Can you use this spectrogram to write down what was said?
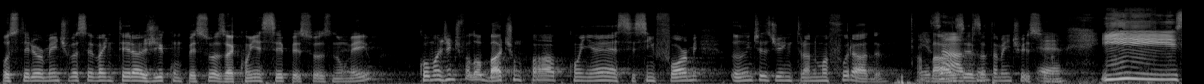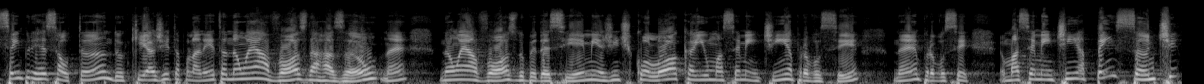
Posteriormente você vai interagir com pessoas, vai conhecer pessoas no meio. Como a gente falou, bate um papo, conhece, se informe antes de entrar numa furada. A Exato. base é exatamente isso. É. Né? E sempre ressaltando que a Agita Planeta não é a voz da razão, né? não é a voz do BDSM. A gente coloca aí uma sementinha para você, né? para você, uma sementinha pensante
